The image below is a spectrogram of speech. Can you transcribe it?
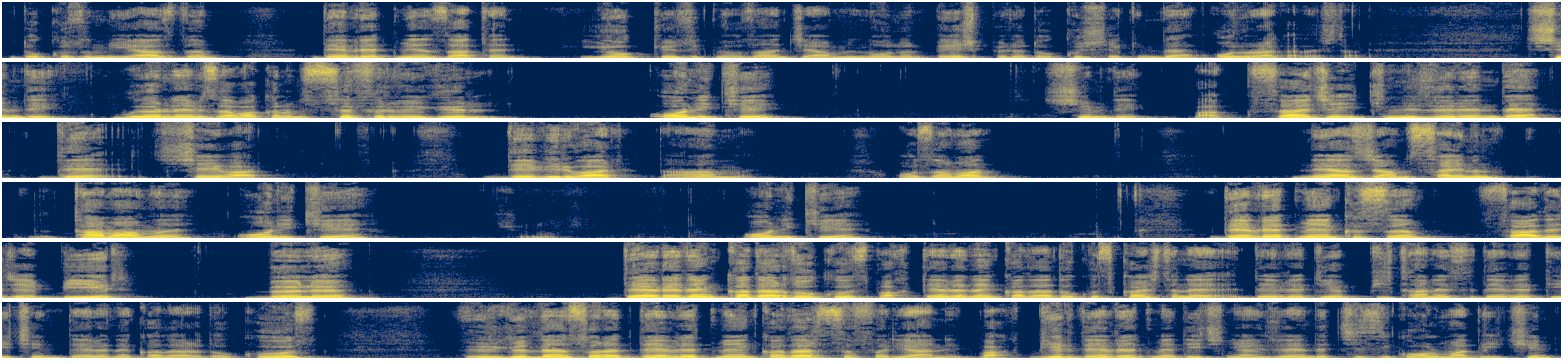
9'umu yazdım. Devretmeyen zaten yok gözükmüyor. O zaman cevabımız ne olur? 5 bölü 9 şeklinde olur arkadaşlar. Şimdi bu örneğimize bakalım. 0,12 Şimdi bak sadece 2'nin üzerinde de şey var. Devir var. Tamam mı? O zaman ne yazacağım? Sayının tamamı 12 şunu 12 devretmeyen kısım sadece 1 bölü devreden kadar 9. Bak devreden kadar 9. Kaç tane devrediyor? Bir tanesi devrettiği için devreden kadar 9. Virgülden sonra devretmeyen kadar 0. Yani bak bir devretmediği için yani üzerinde çizik olmadığı için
